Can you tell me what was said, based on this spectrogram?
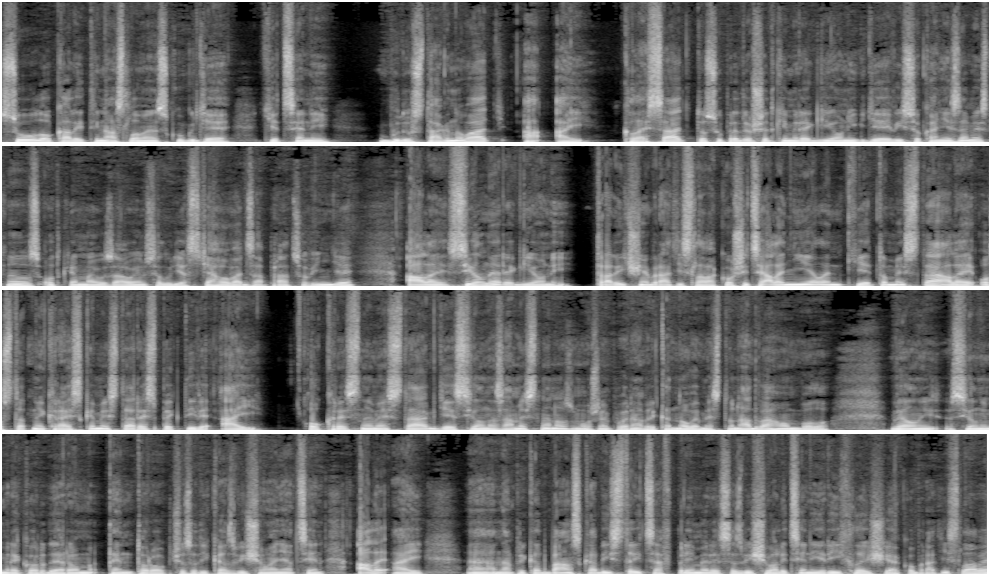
Sú lokality na Slovensku, kde tie ceny budú stagnovať a aj klesať. To sú predovšetkým regióny, kde je vysoká nezamestnanosť, odkiaľ majú záujem sa ľudia stiahovať za prácou inde. Ale silné regióny, tradične Bratislava, Košice, ale nie len tieto mesta, ale aj ostatné krajské mesta, respektíve aj okresné mesta, kde je silná zamestnanosť. Môžeme povedať napríklad Nové mesto nad Vahom bolo veľmi silným rekordérom tento rok, čo sa týka zvyšovania cien. Ale aj e, napríklad Banská Bystrica v priemere sa zvyšovali ceny rýchlejšie ako v Bratislave.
